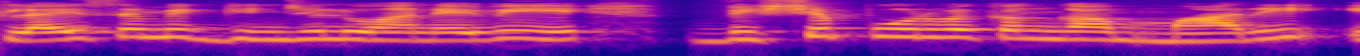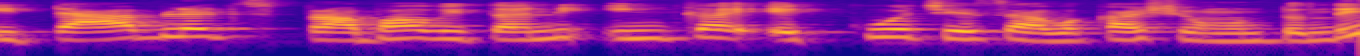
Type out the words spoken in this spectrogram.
గ్లైసెమిక్ గింజలు అనేవి విషపూర్వకంగా మారి ఈ టాబ్లెట్స్ ప్రభావితాన్ని ఇంకా ఎక్కువ చేసే అవకాశం ఉంటుంది.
